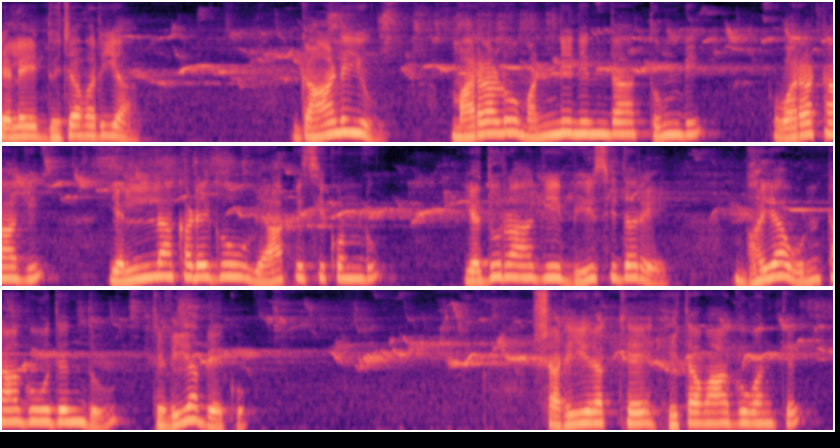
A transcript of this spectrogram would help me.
ಎಲೆ ದ್ವಿಜವರ್ಯ ಗಾಳಿಯು ಮರಳು ಮಣ್ಣಿನಿಂದ ತುಂಬಿ ಒರಟಾಗಿ ಎಲ್ಲ ಕಡೆಗೂ ವ್ಯಾಪಿಸಿಕೊಂಡು ಎದುರಾಗಿ ಬೀಸಿದರೆ ಭಯ ಉಂಟಾಗುವುದೆಂದು ತಿಳಿಯಬೇಕು. ಶರೀರಕ್ಕೆ ಹಿತವಾಗುವಂತೆ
